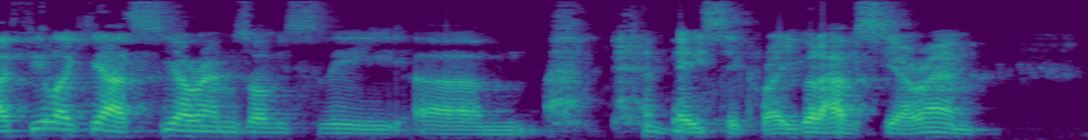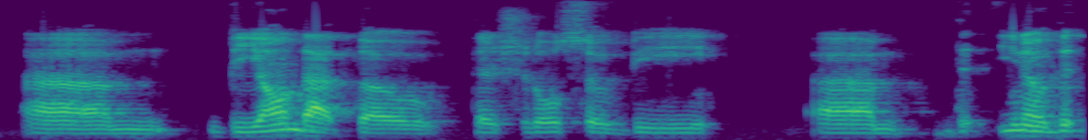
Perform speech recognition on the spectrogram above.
I feel like yeah, CRM is obviously um, basic, right? You got to have a CRM. Um, beyond that, though, there should also be, um, th- you know, th-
